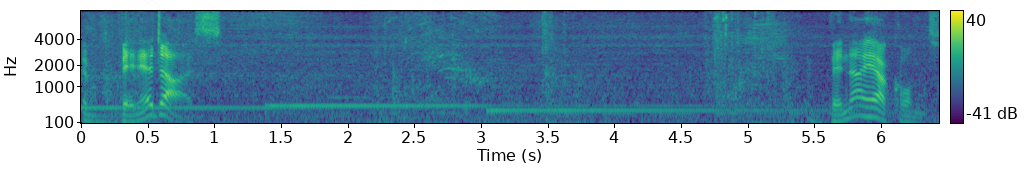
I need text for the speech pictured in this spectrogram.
Wenn er da ist. Wenn er herkommt.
